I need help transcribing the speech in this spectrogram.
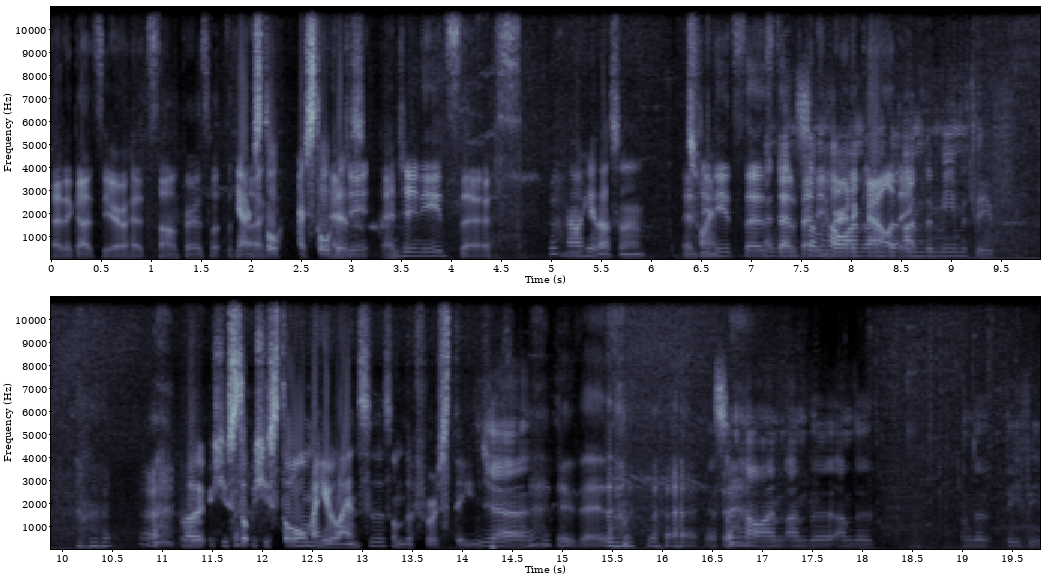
button. Got zero head stompers? What the fuck? Yeah, I fuck? stole, I stole his. Engie, Engie needs this. No, he doesn't. It's Engie fine. needs this. And, and somehow I'm, I'm, the, I'm the meme thief. Look, he stole, he stole my lances on the first stage. Yeah. Yeah somehow I'm I'm the I'm the I'm the thiefy.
